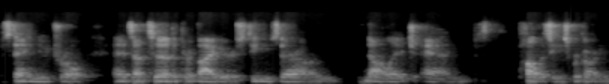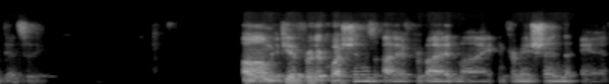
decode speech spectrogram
staying neutral, and it's up to the providers to use their own knowledge and policies regarding density. Um, if you have further questions, I've provided my information and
